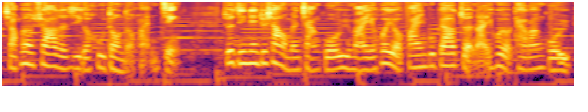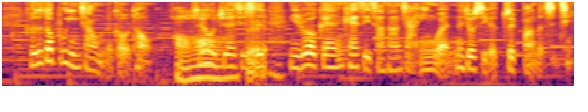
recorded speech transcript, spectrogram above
小朋友需要的是一个互动的环境。就今天，就像我们讲国语嘛，也会有发音不标准啊，也会有台湾国语，可是都不影响我们的沟通。哦，所以我觉得，其实你如果跟 Casey 常常讲英文，那就是一个最棒的事情。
